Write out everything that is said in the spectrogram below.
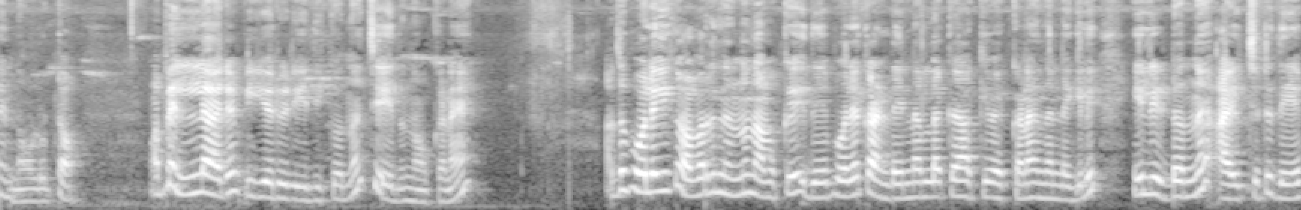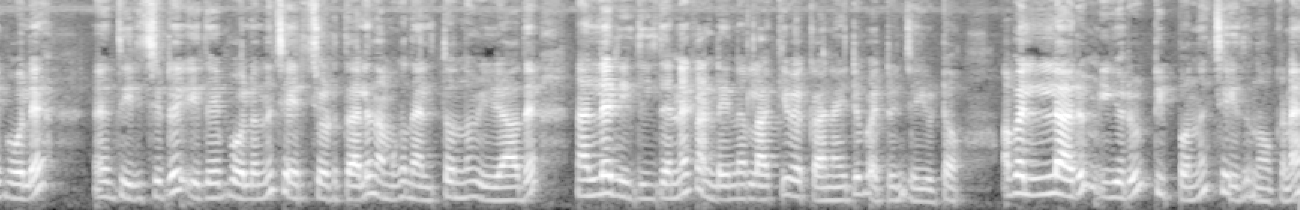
നിന്നോളൂ കേട്ടോ അപ്പോൾ എല്ലാവരും ഈ ഒരു രീതിക്കൊന്ന് ചെയ്ത് നോക്കണേ. അതുപോലെ ഈ കവറിൽ നിന്ന് നമുക്ക് ഇതേപോലെ കണ്ടെയ്നറിലൊക്കെ ആക്കി വെക്കണം എന്നുണ്ടെങ്കിൽ ഈ ലിഡൊന്ന് അഴിച്ചിട്ട് ഇതേപോലെ തിരിച്ചിട്ട് ഇതേപോലെ ഒന്ന് ചേരിച്ചു കൊടുത്താൽ നമുക്ക് നിലത്തൊന്നും വീഴാതെ നല്ല രീതിയിൽ തന്നെ കണ്ടെയ്നറിലാക്കി വെക്കാനായിട്ട് പറ്റും ചെയ്യും കേട്ടോ അപ്പോൾ എല്ലാവരും ഈ ഒരു ടിപ്പൊന്ന് ചെയ്ത് നോക്കണേ.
